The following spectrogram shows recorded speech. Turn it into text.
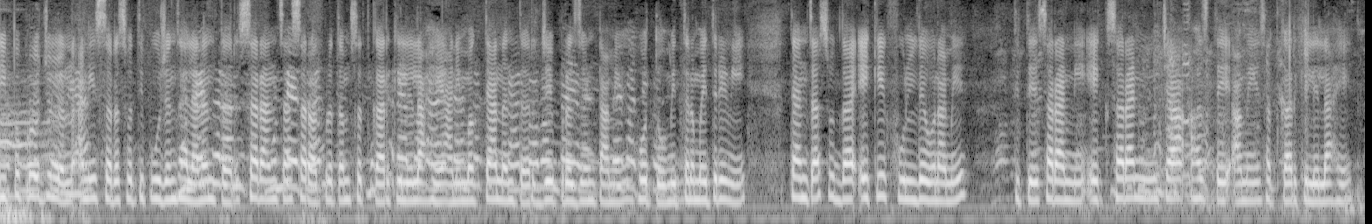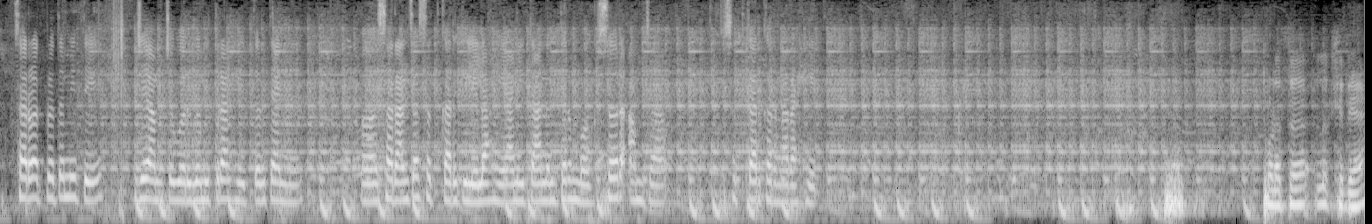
दीपप्रज्वलन आणि सरस्वती पूजन झाल्यानंतर सरांचा सर्वात प्रथम सत्कार केलेला आहे आणि मग त्यानंतर जे प्रेझेंट आम्ही होतो मित्रमैत्रिणी त्यांचा सुद्धा एक एक फूल देऊन आम्ही तिथे सरांनी एक सरांच्या हस्ते आम्ही सत्कार केलेला आहे. सर्वात प्रथम इथे जे आमचे वर्गमित्र आहेत तर त्यांनी सरांचा सत्कार केलेला आहे आणि त्यानंतर मग सर आमचा सत्कार करणार आहेत. थोडंसं लक्ष द्या.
